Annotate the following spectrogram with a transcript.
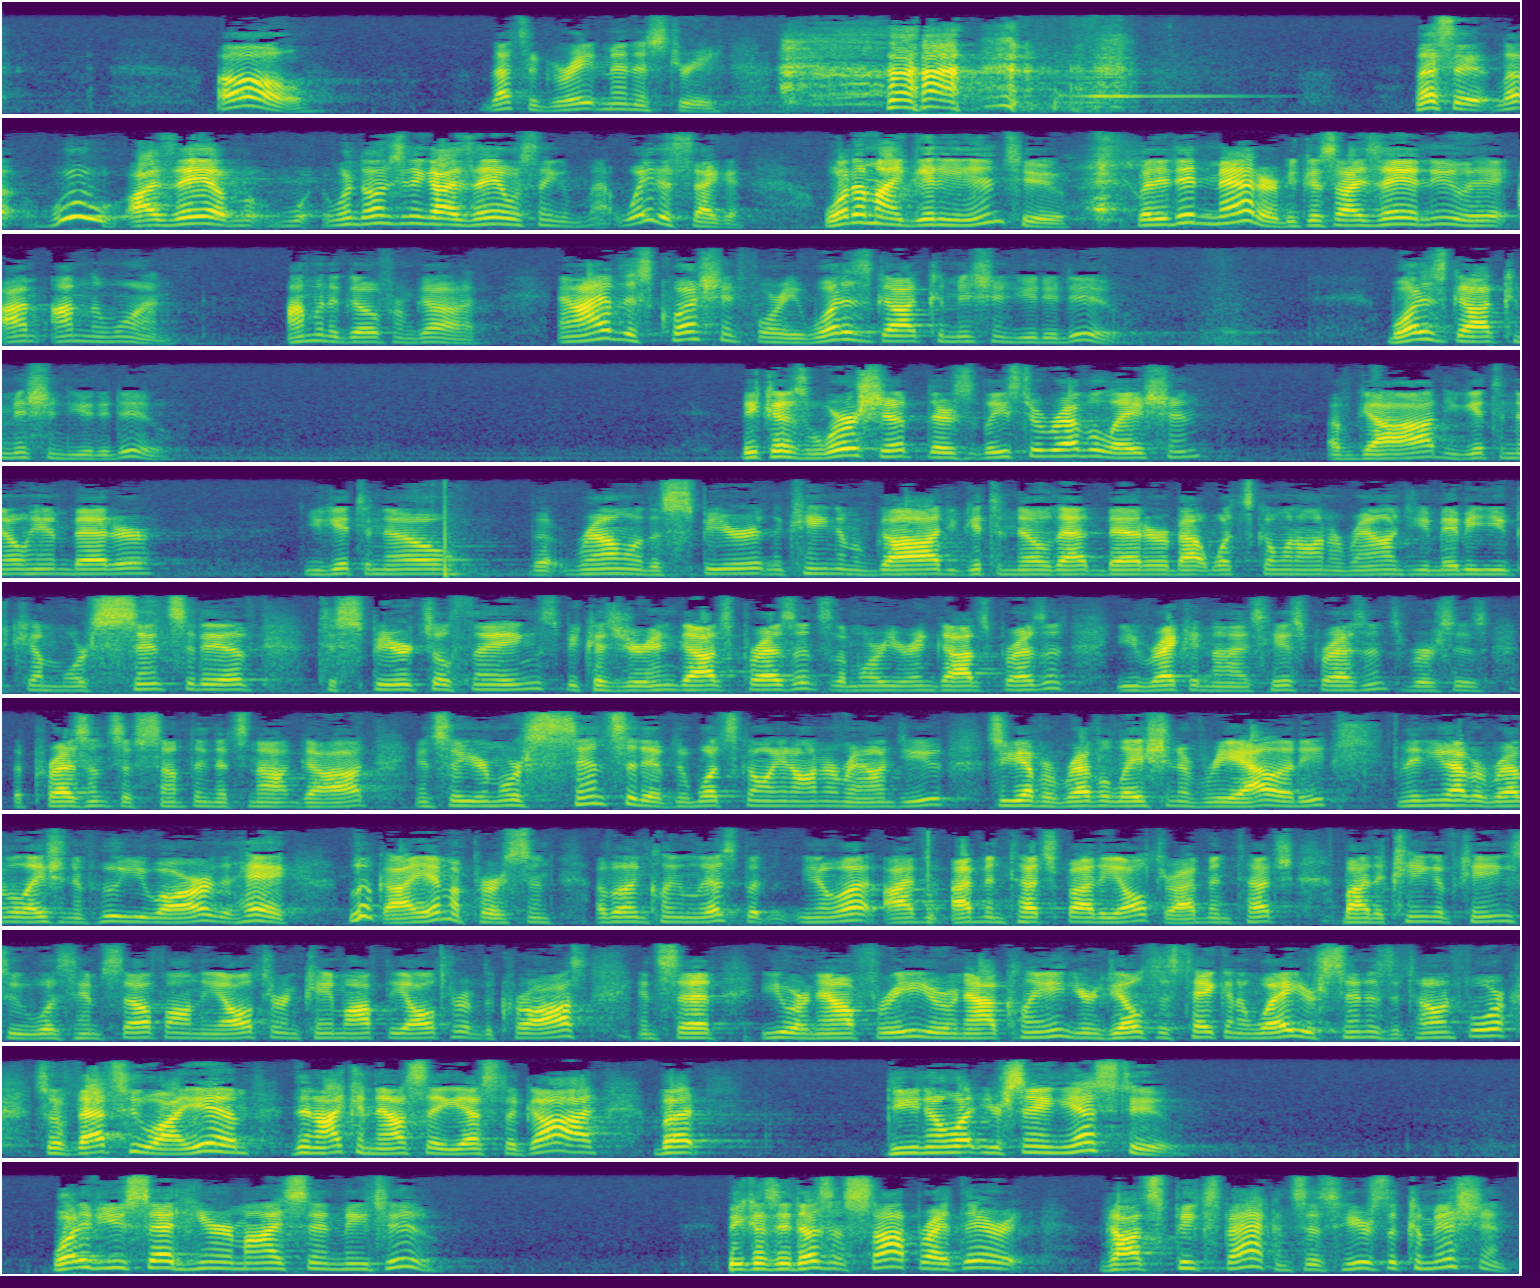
oh, that's a great ministry. Let's say, let, woo, Isaiah, when, don't you think Isaiah was thinking, wait a second, what am I getting into? But it didn't matter because Isaiah knew, hey, I'm, I'm the one. I'm going to go from God. And I have this question for you. What has God commissioned you to do? What has God commissioned you to do? Because worship, there's at least a revelation of God. You get to know Him better. You get to know the realm of the Spirit and the kingdom of God. You get to know that better about what's going on around you. Maybe you become more sensitive to spiritual things because you're in God's presence. The more you're in God's presence, you recognize His presence versus the presence of something that's not God. And so you're more sensitive to what's going on around you. So you have a revelation of reality. And then you have a revelation of who you are that, hey, look, I am a person of unclean lips, but you know what? I've, I've been touched by the altar. I've been touched by the King of Kings who was himself on the altar and came off the altar of the cross and said, You are now free. You are now clean. Your guilt is taken away. Your sin is atoned for. So if that's who I am, then I can now say yes to God. But do you know what you're saying yes to? What have you said, Here am I, send me to? Because it doesn't stop right there. God speaks back and says, Here's the commission.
